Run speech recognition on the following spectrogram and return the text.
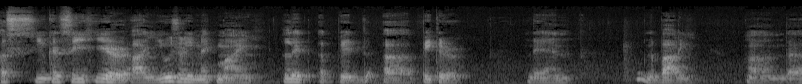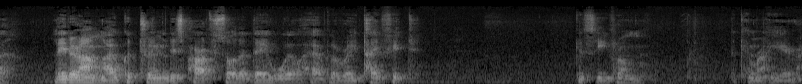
as you can see here, I usually make my lid a bit uh, bigger than the body and uh, later on I could trim this part so that they will have a very tight fit. You can see from the camera here.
